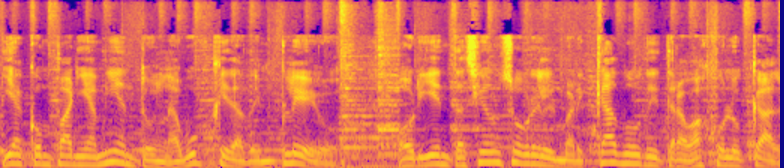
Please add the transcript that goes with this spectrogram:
y acompañamiento en la búsqueda de empleo, orientación sobre el mercado de trabajo local,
